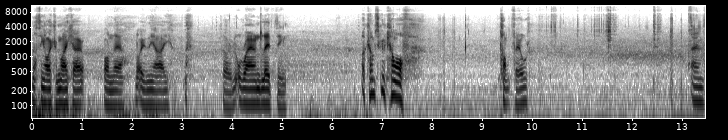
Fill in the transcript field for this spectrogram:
nothing I can make out on there, not even the A. So a little round lead thing. Okay, I'm just going to come off pump field and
